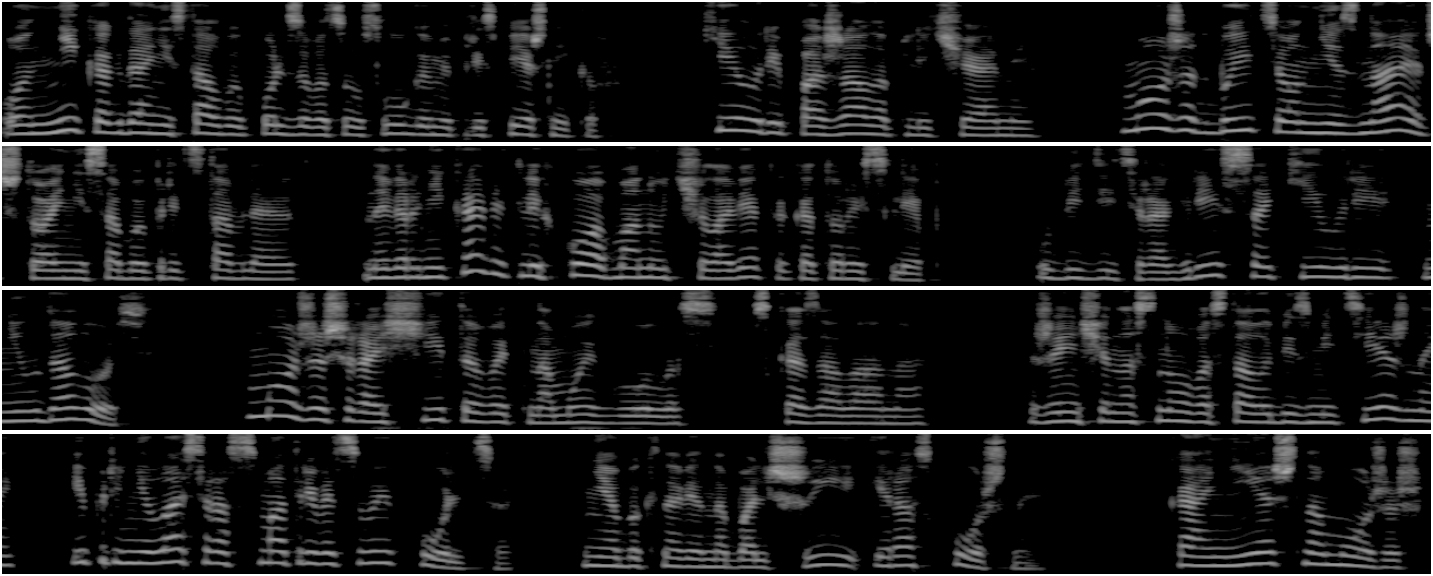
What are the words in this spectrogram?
Он никогда не стал бы пользоваться услугами приспешников. Килри пожала плечами. Может быть, он не знает, что они собой представляют. Наверняка ведь легко обмануть человека, который слеп. Убедить Рагриса Килри не удалось. «Можешь рассчитывать на мой голос», — сказала она. Женщина снова стала безмятежной и принялась рассматривать свои кольца, необыкновенно большие и роскошные. «Конечно можешь,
